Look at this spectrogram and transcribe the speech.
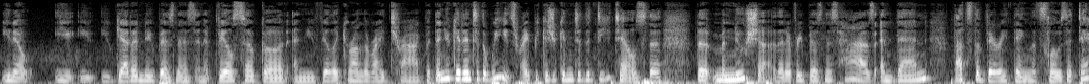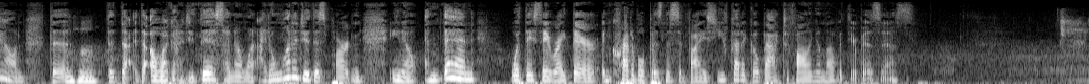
you know, you, you, you get a new business and it feels so good and you feel like you're on the right track, but then you get into the weeds, right? Because you get into the details, the, the minutia that every business has. And then that's the very thing that slows it down. The, mm-hmm. the, the, the, oh, I got to do this. I don't want, I don't want to do this part. And, you know, and then what they say right there, incredible business advice. You've got to go back to falling in love with your business.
